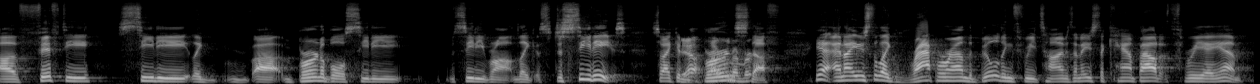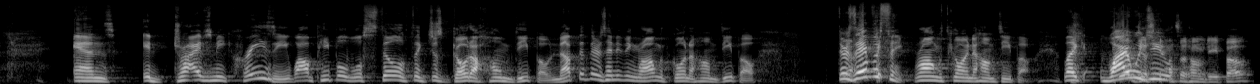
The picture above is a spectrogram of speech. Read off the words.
of 50 CD, like uh, burnable CD, CD-ROM, like just CDs, so I could Yeah, burn remember. stuff. Yeah, and I used to like wrap around the building three times, and I used to camp out at 3 a.m. And it drives me crazy while people will still like just go to Home Depot. Not that there's anything wrong with going to Home Depot. There's everything wrong with going to Home Depot. Like, why would you? at Home Depot?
